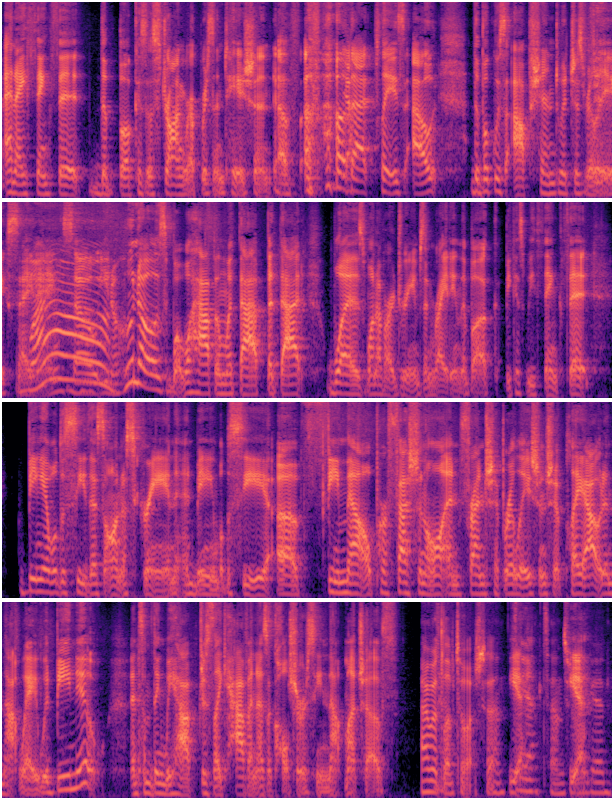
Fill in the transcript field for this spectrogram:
and i think that the book is a strong representation of, of how yeah. that plays out the book was optioned which is really exciting wow. so you know who knows what will happen with that but that was one of our dreams in writing the book because we think that being able to see this on a screen and being able to see a female professional and friendship relationship play out in that way would be new and something we have just like haven't as a culture seen that much of. I would love to watch that. Yeah. yeah. sounds really yeah. good.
